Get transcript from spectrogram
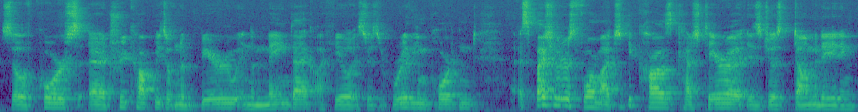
So of course, uh, three copies of Nibiru in the main deck I feel is just really important, especially with this format, just because Kashtira is just dominating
